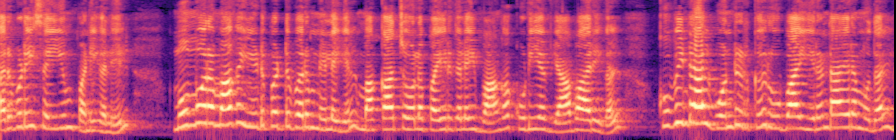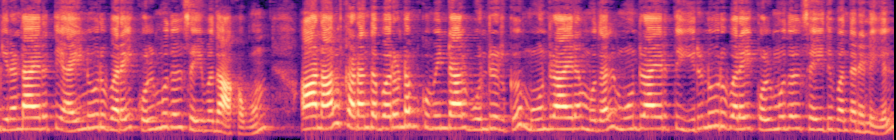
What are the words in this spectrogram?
அறுவடை செய்யும் பணிகளில் மும்முரமாக ஈடுபட்டு வரும் நிலையில் மக்காச்சோள பயிர்களை வாங்கக்கூடிய வியாபாரிகள் குவிண்டால் ஒன்றிற்கு ரூபாய் இரண்டாயிரம் முதல் இரண்டாயிரத்தி ஐநூறு வரை கொள்முதல் செய்வதாகவும் ஆனால் கடந்த வருடம் குவிண்டால் ஒன்றிற்கு மூன்றாயிரம் முதல் மூன்றாயிரத்தி இருநூறு வரை கொள்முதல் செய்து வந்த நிலையில்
